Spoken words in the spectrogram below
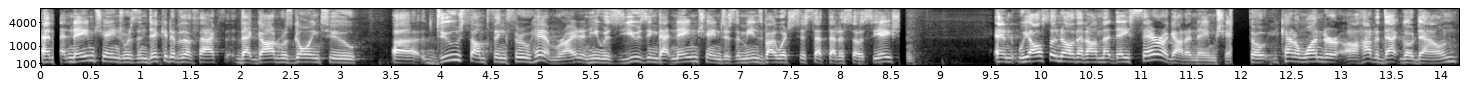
And that name change was indicative of the fact that God was going to uh, do something through him, right? And he was using that name change as a means by which to set that association. And we also know that on that day, Sarah got a name change. So you kind of wonder, uh, how did that go down?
